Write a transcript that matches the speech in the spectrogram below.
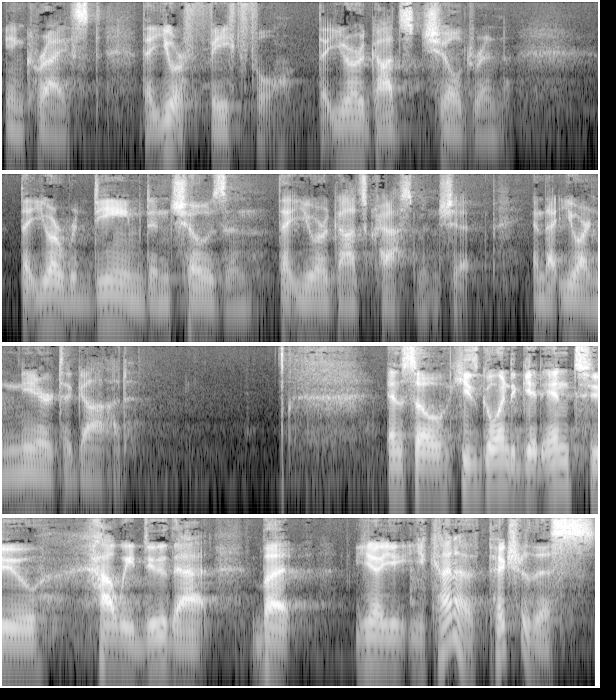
in Christ, that you are faithful, that you are God's children, that you are redeemed and chosen, that you are God's craftsmanship and that you are near to God. And so he's going to get into how we do that, but you know, you, you kind of picture this.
